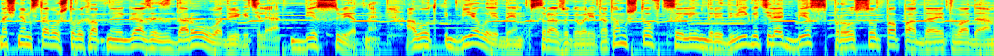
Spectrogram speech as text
Начнем с того, что выхлопные газы здорового двигателя бесцветны, а вот белый дым сразу говорит о том, что в цилиндре двигателя без спросу попадает вода.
